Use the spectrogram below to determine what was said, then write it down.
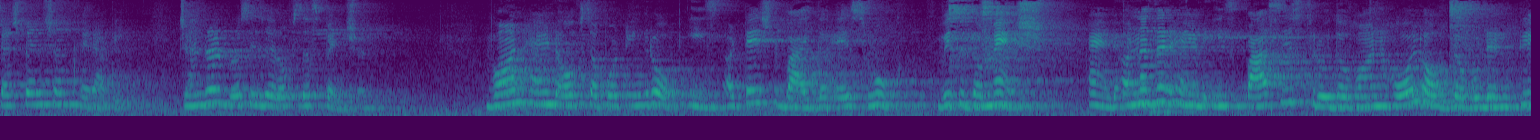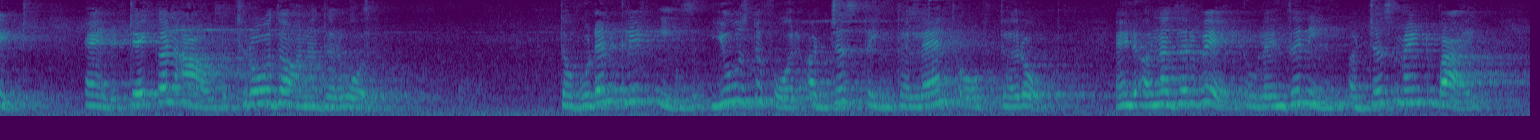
Suspension therapy. General procedure of suspension. One end of supporting rope is attached by the S hook with the mesh and another end is passes through the one hole of the wooden cleat and taken out through the another hole. The wooden cleat is used for adjusting the length of the rope and another way to lengthening adjustment by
